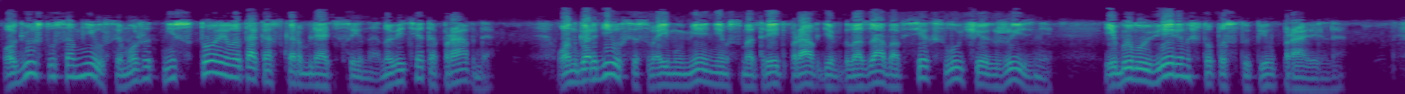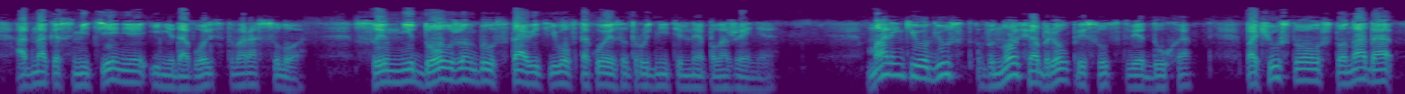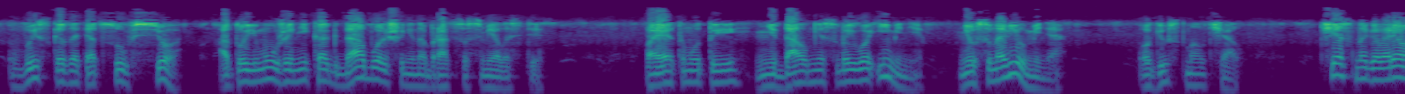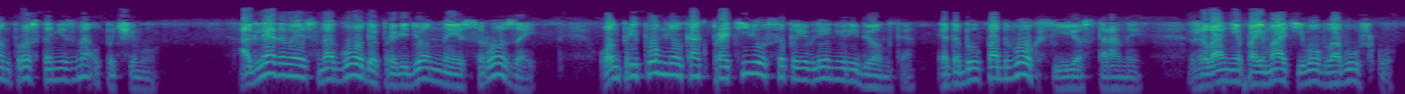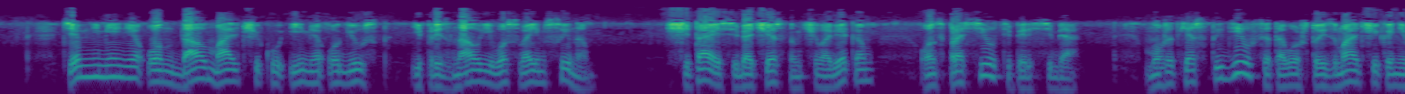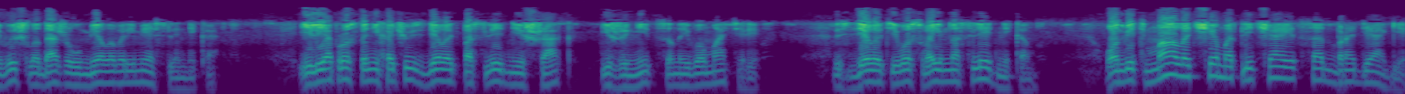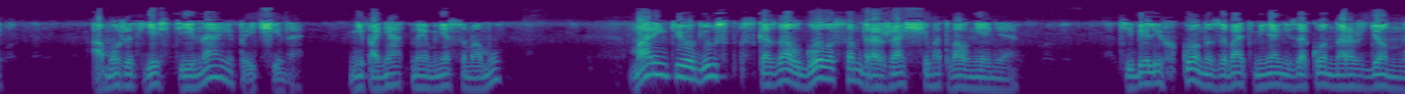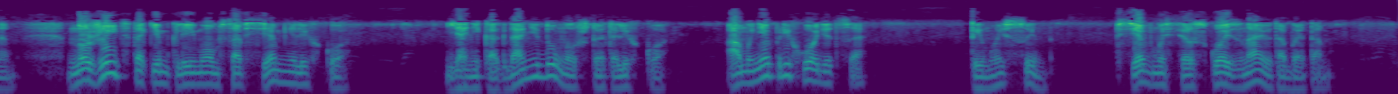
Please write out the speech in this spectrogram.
Огюст усомнился, может, не стоило так оскорблять сына, но ведь это правда. Он гордился своим умением смотреть правде в глаза во всех случаях жизни и был уверен, что поступил правильно. Однако смятение и недовольство росло. Сын не должен был ставить его в такое затруднительное положение. Маленький Огюст вновь обрел присутствие духа, почувствовал, что надо высказать отцу все, а то ему уже никогда больше не набраться смелости. Поэтому ты не дал мне своего имени, не усыновил меня. Огюст молчал. Честно говоря, он просто не знал, почему. Оглядываясь на годы, проведенные с Розой, он припомнил, как противился появлению ребенка. Это был подвох с ее стороны, желание поймать его в ловушку. Тем не менее он дал мальчику имя Огюст и признал его своим сыном. Считая себя честным человеком, он спросил теперь себя, может, я стыдился того, что из мальчика не вышло даже умелого ремесленника? Или я просто не хочу сделать последний шаг и жениться на его матери? Сделать его своим наследником? Он ведь мало чем отличается от бродяги. А может, есть и иная причина, непонятная мне самому? Маленький Огюст сказал голосом, дрожащим от волнения. «Тебе легко называть меня незаконно рожденным, но жить с таким клеймом совсем нелегко. Я никогда не думал, что это легко, а мне приходится. Ты мой сын. Все в мастерской знают об этом.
